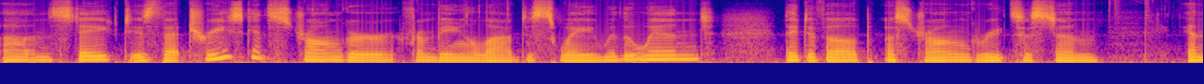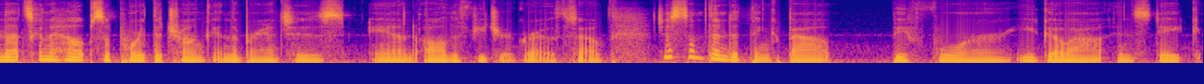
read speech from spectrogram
unstaked um, is that trees get stronger from being allowed to sway with the wind. They develop a strong root system, and that's going to help support the trunk and the branches and all the future growth. So, just something to think about before you go out and stake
